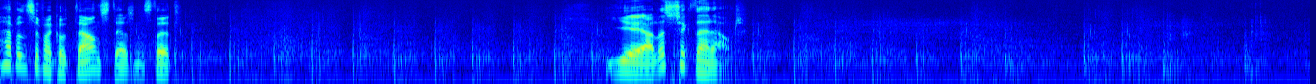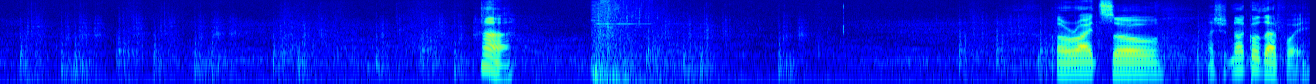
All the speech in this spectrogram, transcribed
happens if I go downstairs instead? Yeah, let's check that out. Huh. Alright, so I should not go that way.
